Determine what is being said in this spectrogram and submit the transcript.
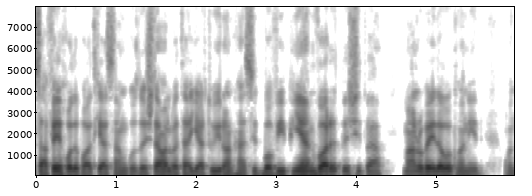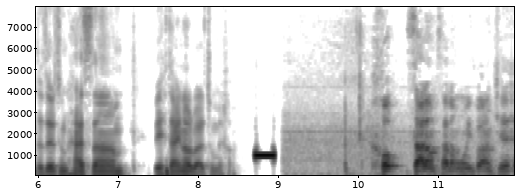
صفحه خود پادکست هم گذاشتم البته اگر تو ایران هستید با VPN وارد بشید و من رو پیدا بکنید. منتظرتون هستم. بهترین رو براتون می‌خوام. خب سلام سلام. امیدوارم که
